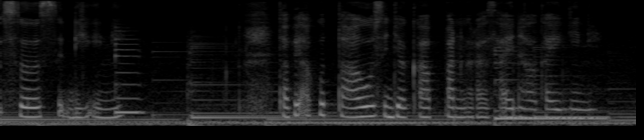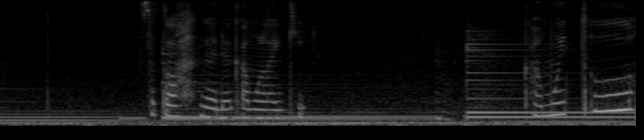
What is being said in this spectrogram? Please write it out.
Sesedih ini. Tapi aku tahu sejak kapan ngerasain hal kayak gini. Setelah nggak ada kamu lagi. Kamu itu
